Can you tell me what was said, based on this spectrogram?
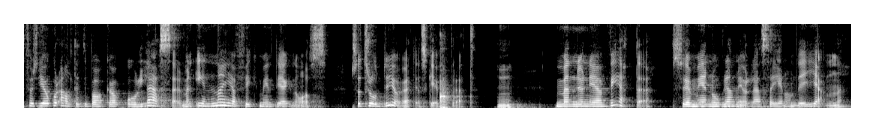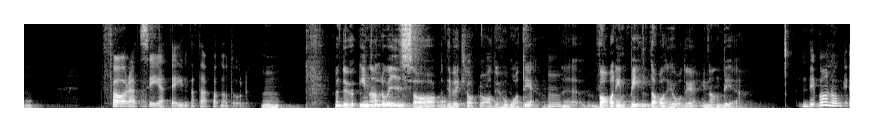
för jag går alltid tillbaka och läser. Men innan jag fick min diagnos så trodde jag att jag skrev helt rätt. Mm. Men nu när jag vet det så är jag mer noggrann med att läsa igenom det igen. Mm. För att se att jag inte har tappat något ord. Men du, innan Louise sa, men det är väl klart du har ADHD. Mm. Eh, Vad var din bild av ADHD innan det? Det var nog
